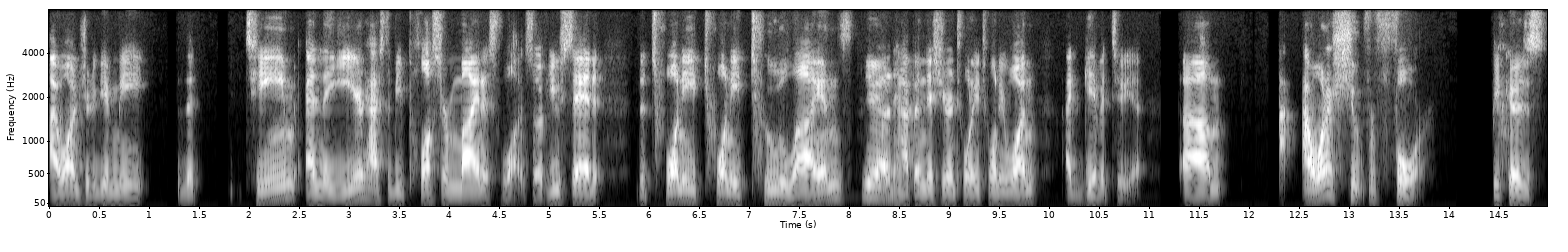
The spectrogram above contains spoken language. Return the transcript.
I want you to give me the team and the year has to be plus or minus one. So if you said the 2022 Lions, Yeah. that happened this year in 2021, I'd give it to you. Um, I, I want to shoot for four because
